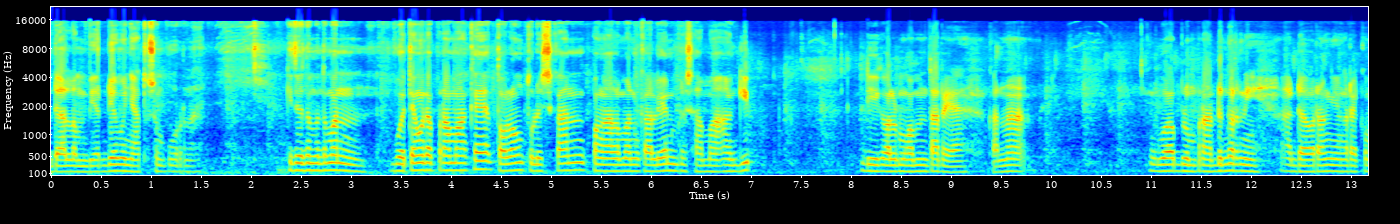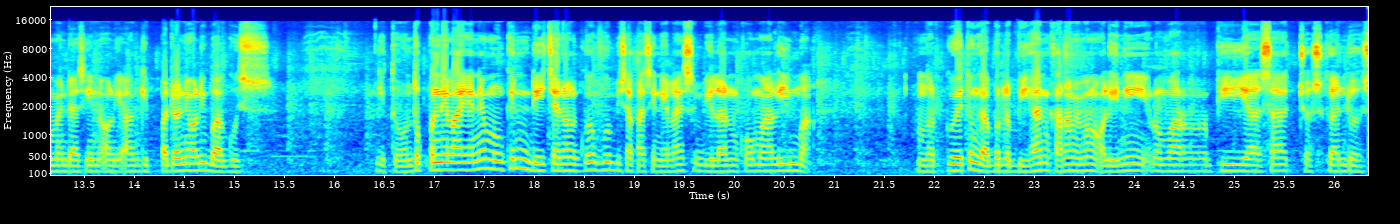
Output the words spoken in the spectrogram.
dalam biar dia menyatu sempurna. Gitu teman-teman. Buat yang udah pernah pakai, tolong tuliskan pengalaman kalian bersama Agip di kolom komentar ya, karena gua belum pernah denger nih ada orang yang rekomendasiin oli agip padahal ini oli bagus gitu. Untuk penilaiannya mungkin di channel gue gue bisa kasih nilai 9,5 menurut gue itu nggak berlebihan karena memang oli ini luar biasa jos gandos.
